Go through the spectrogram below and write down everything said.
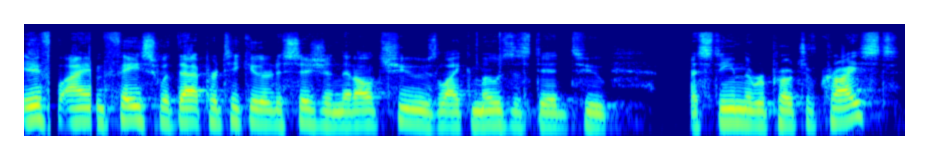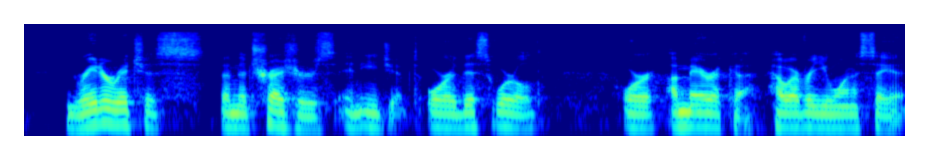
if I am faced with that particular decision, that I'll choose, like Moses did, to esteem the reproach of Christ greater riches than the treasures in Egypt or this world or America, however you want to say it.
